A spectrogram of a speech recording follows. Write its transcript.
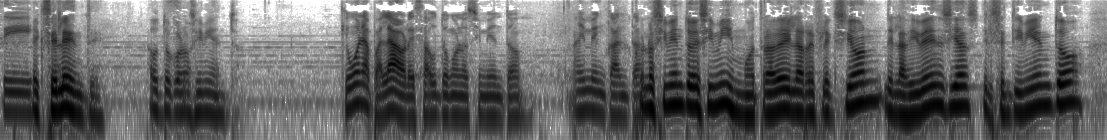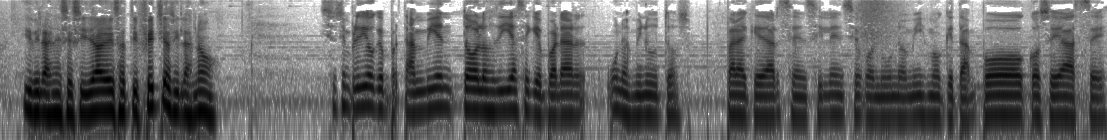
Sí. Excelente. Autoconocimiento. Qué buena palabra es autoconocimiento. A mí me encanta. Conocimiento de sí mismo a través de la reflexión, de las vivencias, del sentimiento y de las necesidades satisfechas y las no yo siempre digo que también todos los días hay que parar unos minutos para quedarse en silencio con uno mismo, que tampoco se hace,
